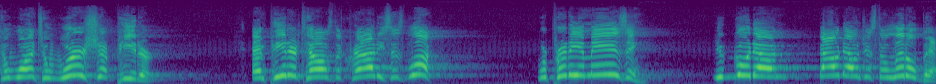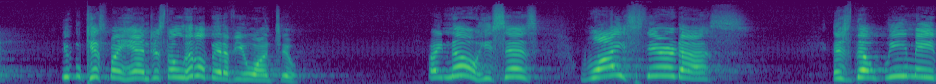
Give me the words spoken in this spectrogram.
to want to worship Peter. And Peter tells the crowd, he says, Look, we're pretty amazing. You can go down, bow down just a little bit. You can kiss my hand just a little bit if you want to. Right? No, he says, Why stare at us as though we made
